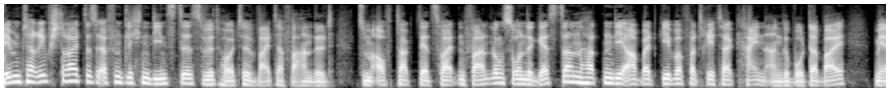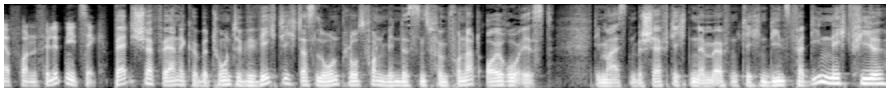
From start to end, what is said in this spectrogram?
Im Tarifstreit des öffentlichen Dienstes wird heute weiter verhandelt. Zum Auftakt der zweiten Verhandlungsrunde gestern hatten die Arbeitgebervertreter kein Angebot dabei. Mehr von Philipp Nietzig. Verdi-Chef Wernicke betonte, wie wichtig das Lohnplus von mindestens 500 Euro ist. Die meisten Beschäftigten im öffentlichen Dienst verdienen nicht viel,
